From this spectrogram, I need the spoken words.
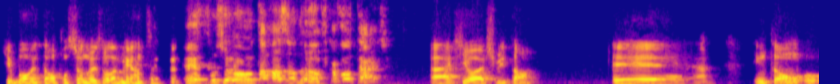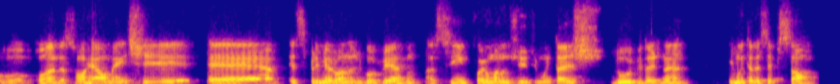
que bom, então, funcionou o isolamento. É, funcionou, não está vazando não, fica à vontade. Ah, que ótimo, então. É... Então, o, Anderson, realmente é, esse primeiro ano de governo, assim, foi um ano de, de muitas dúvidas, né, e muita decepção,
